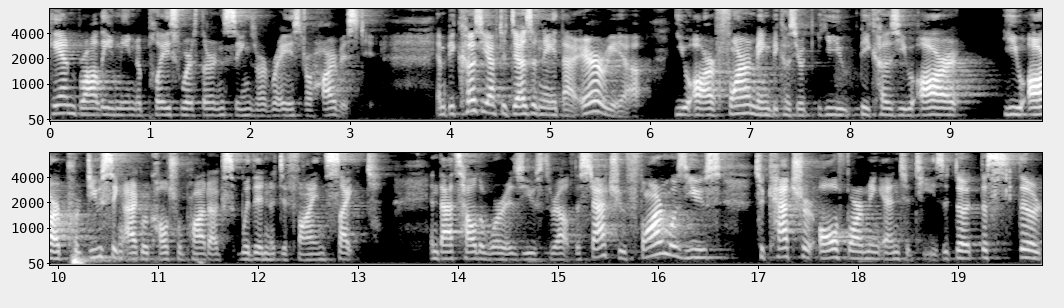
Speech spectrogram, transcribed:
can broadly mean a place where certain things are raised or harvested. And because you have to designate that area, you are farming because you're you because you are you are producing agricultural products within a defined site. and that's how the word is used throughout the statute. Farm was used to capture all farming entities. The, the, the,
